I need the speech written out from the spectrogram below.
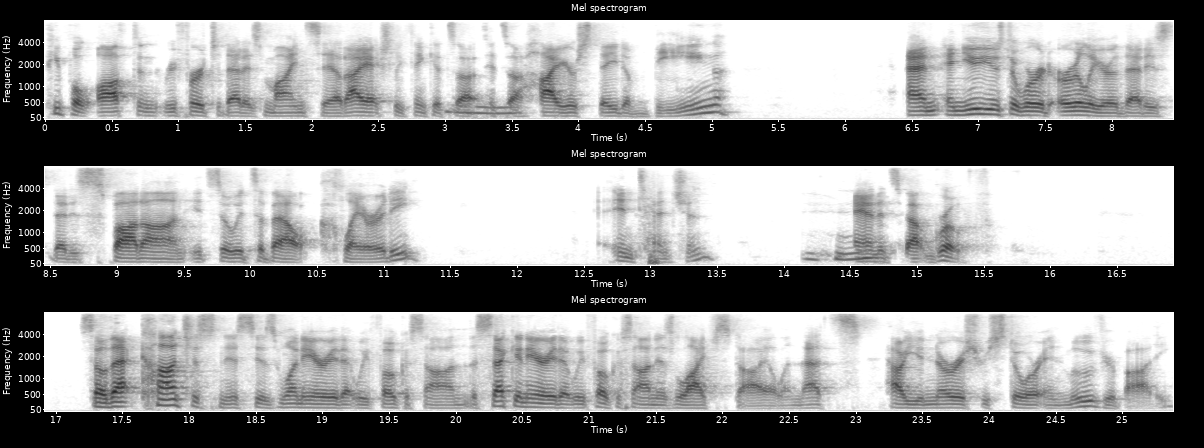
People often refer to that as mindset. I actually think it's a it's a higher state of being and and you used a word earlier that is that is spot on it's so it's about clarity intention Mhm. and it's about growth so that consciousness is one area that we focus on the second area that we focus on is lifestyle and that's how you nourish restore and move your body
